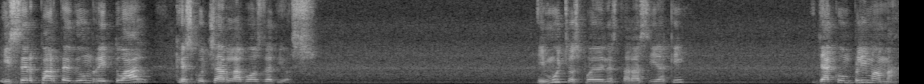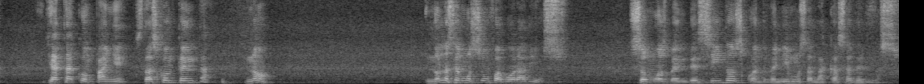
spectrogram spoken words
y ser parte de un ritual que escuchar la voz de Dios. Y muchos pueden estar así aquí. Ya cumplí, mamá. Ya te acompañé. ¿Estás contenta? No no le hacemos un favor a Dios. Somos bendecidos cuando venimos a la casa de Dios.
